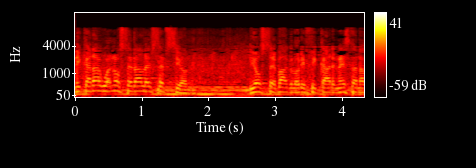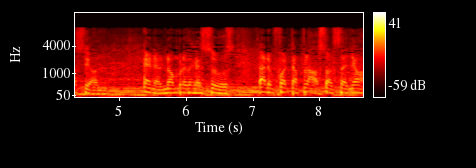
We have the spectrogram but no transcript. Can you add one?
Nicaragua no será la excepción. Dios se va a glorificar en esta nación. En el nombre de Jesús. Dale un fuerte aplauso al Señor.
